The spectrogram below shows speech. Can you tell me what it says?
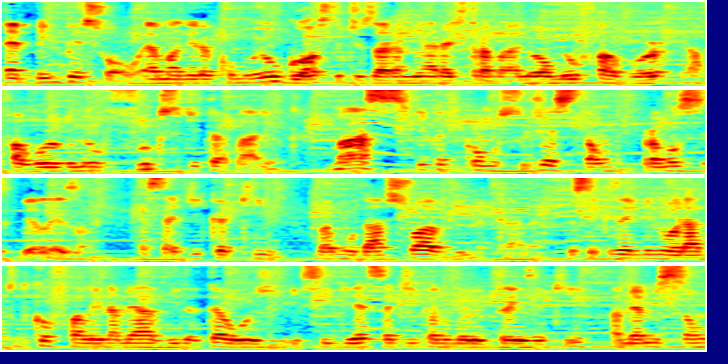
é bem pessoal, é a maneira como eu gosto de usar a minha área de trabalho ao meu favor, a favor do meu fluxo de trabalho. Mas fica aqui como sugestão para você, beleza? Essa dica aqui vai mudar a sua vida, cara. Se você quiser ignorar tudo que eu falei na minha vida até hoje e seguir essa dica número 3 aqui, a minha missão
